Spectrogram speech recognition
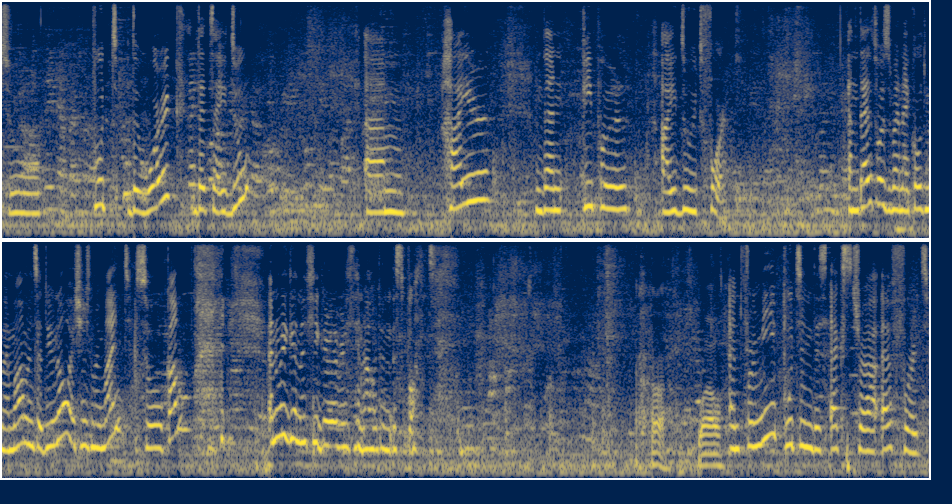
to put the work that I do um, higher than people I do it for. And that was when I called my mom and said, You know, I changed my mind, so come and we're gonna figure everything out on the spot. Wow. And for me, putting this extra effort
